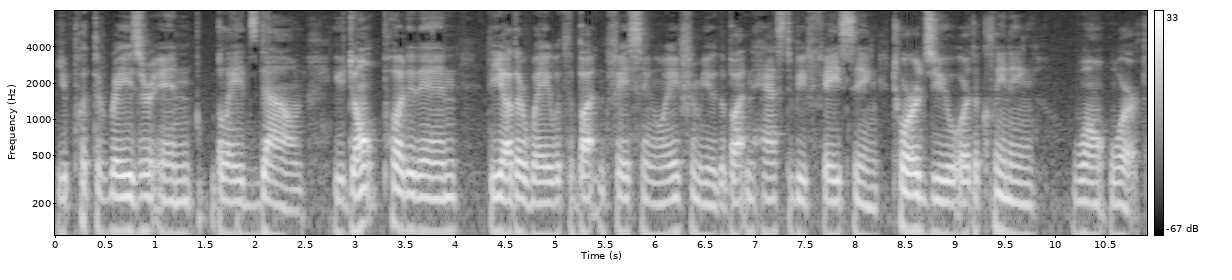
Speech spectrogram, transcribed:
you put the razor in blades down. You don't put it in the other way with the button facing away from you. The button has to be facing towards you, or the cleaning won't work.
